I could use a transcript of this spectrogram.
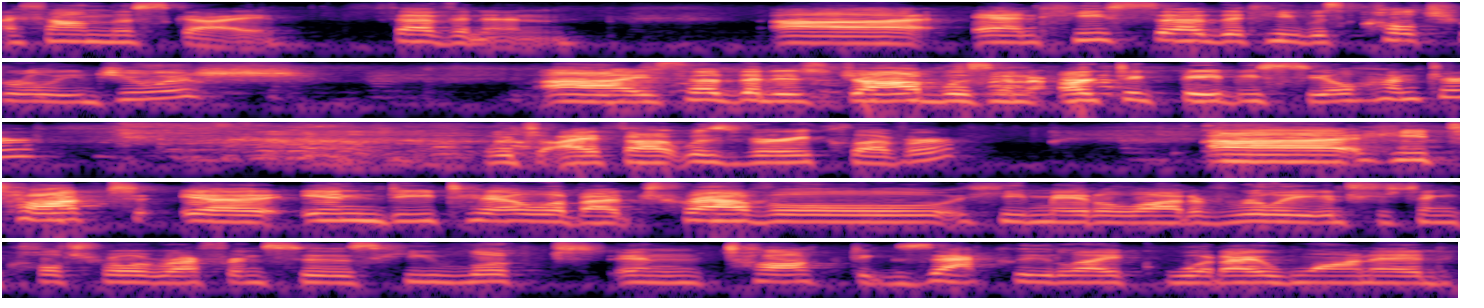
I found this guy, Thevenin. Uh, and he said that he was culturally Jewish. Uh, he said that his job was an Arctic baby seal hunter, which I thought was very clever. Uh, he talked uh, in detail about travel. He made a lot of really interesting cultural references. He looked and talked exactly like what I wanted.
